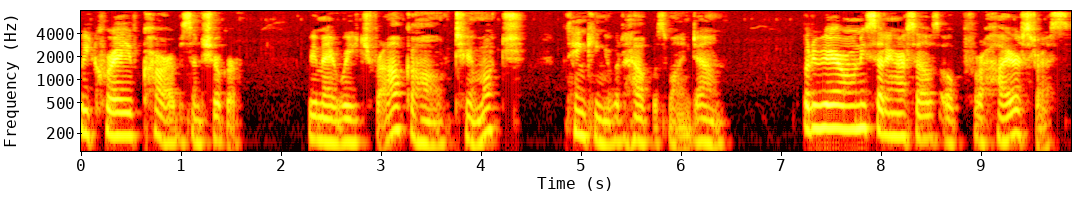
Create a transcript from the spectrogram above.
we crave carbs and sugar. We may reach for alcohol too much, thinking it would help us wind down. But we are only setting ourselves up for higher stress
